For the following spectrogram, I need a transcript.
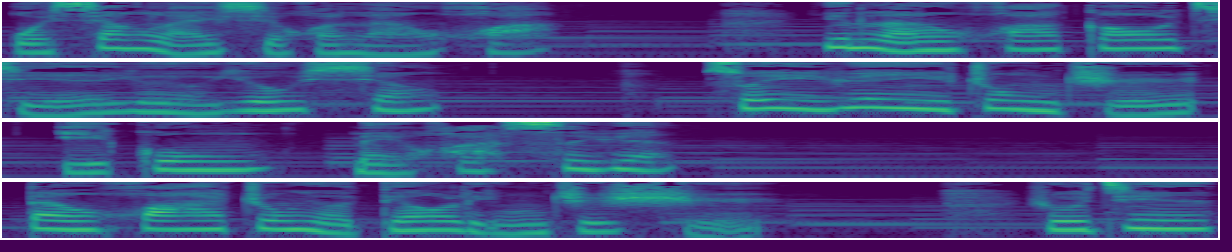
我向来喜欢兰花，因兰花高洁又有幽香，所以愿意种植，以供美化寺院。但花终有凋零之时。如今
